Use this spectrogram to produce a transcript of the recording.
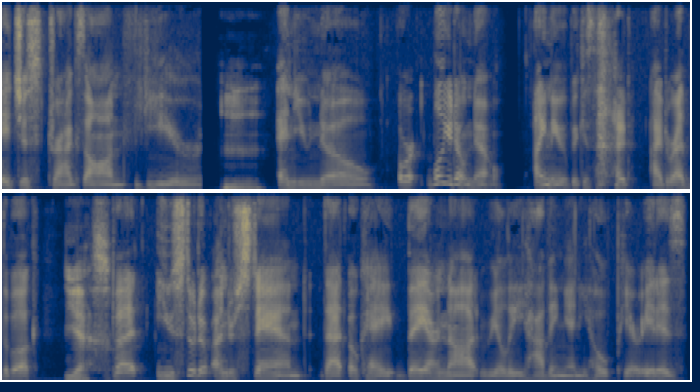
it just drags on for years. And you know or well you don't know. I knew because I'd I'd read the book Yes. but you sort of understand that okay they are not really having any hope here it is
